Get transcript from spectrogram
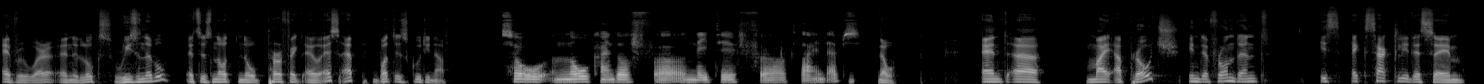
everywhere and it looks reasonable. It is not no perfect iOS app, but it's good enough. So no kind of uh, native uh, client apps. No, and uh, my approach in the front end is exactly the same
